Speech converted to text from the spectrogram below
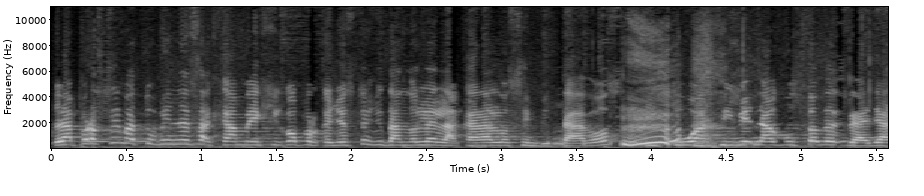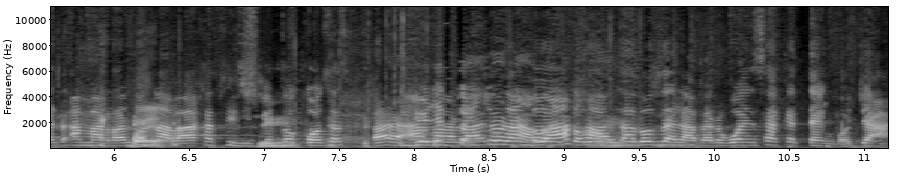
la próxima tú vienes acá a México porque yo estoy dándole la cara a los invitados y tú así bien a gusto desde allá amarrando Bueno, navajas y diciendo sí. cosas. Y yo ya estoy sudando de todos lados de la vergüenza que tengo. Ya,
